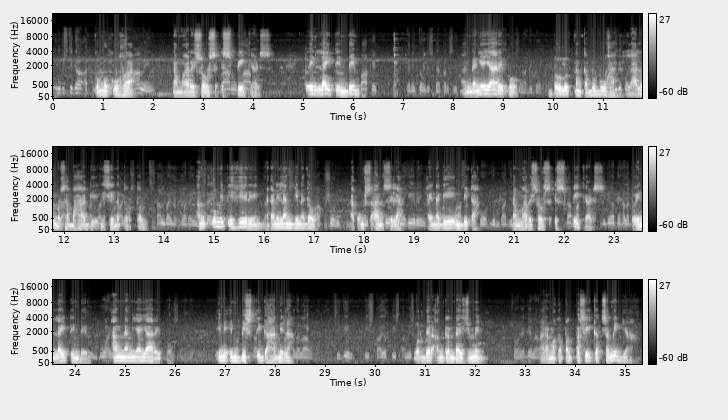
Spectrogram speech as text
kumukuha ng mga resource speakers to enlighten them. Bakit ganitong discrepancy? Ang nangyayari po, dulot ng kabubuhan, lalo na sa bahagi ni Senator Tolfo. Ang committee hearing na kanilang ginagawa na kung saan sila ay nag-iimbita ng mga resource speakers to enlighten them, ang nangyayari po, iniimbestigahan nila for their aggrandizement ha. para makapagpasikat sa media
